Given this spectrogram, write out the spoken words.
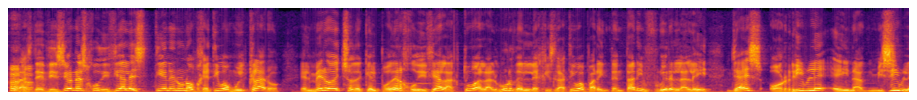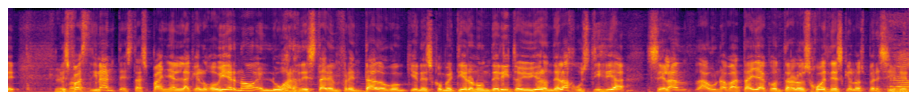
Las decisiones judiciales tienen un objetivo muy claro. El mero hecho de que el Poder Judicial actúa al albur del legislativo para intentar influir en la ley ya es horrible e inadmisible. Es fascinante esta España en la que el gobierno, en lugar de estar enfrentado con quienes cometieron un delito y huyeron de la justicia, se lanza a una batalla contra los jueces que los persiguen.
